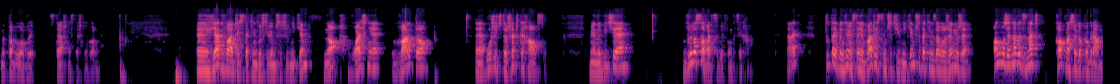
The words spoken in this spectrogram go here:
No to byłoby strasznie, strasznie wolne. E, jak walczyć z takim złośliwym przeciwnikiem? No, właśnie warto e, użyć troszeczkę chaosu. Mianowicie wylosować sobie funkcję h. Tak? Tutaj będziemy w stanie walczyć z tym przeciwnikiem przy takim założeniu, że on może nawet znać kod naszego programu.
